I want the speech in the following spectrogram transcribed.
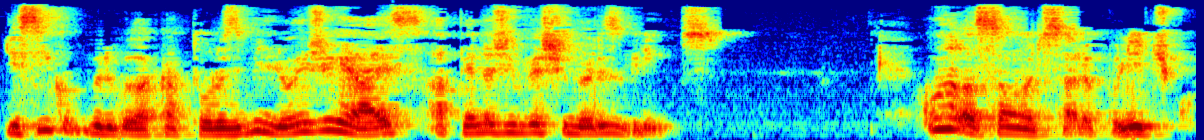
de 5,14 bilhões de reais apenas de investidores gringos. Com relação ao noticiário político,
